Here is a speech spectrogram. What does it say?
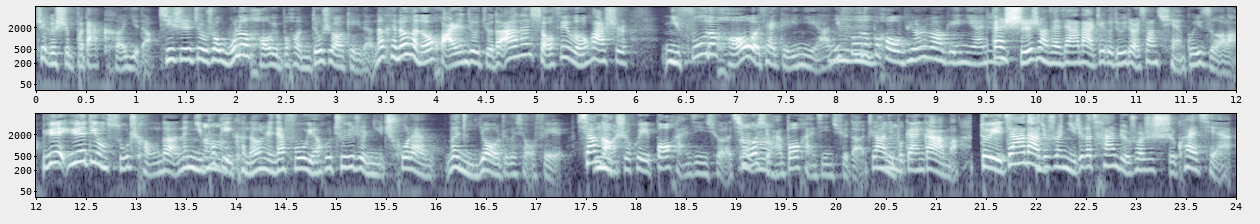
这个是不大可以的。其实就是说，无论好与不好，你都是要给的。那可能很多华人就觉得啊，那小费文化是。你服务的好，我才给你啊！你服务的不好，我凭什么要给你啊？但实际上，在加拿大，这个就有点像潜规则了，约约定俗成的。那你不给，可能人家服务员会追着你出来问你要这个小费。香港是会包含进去了，其实我喜欢包含进去的，这样你不尴尬嘛？对，加拿大就说你这个餐，比如说是十块钱，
